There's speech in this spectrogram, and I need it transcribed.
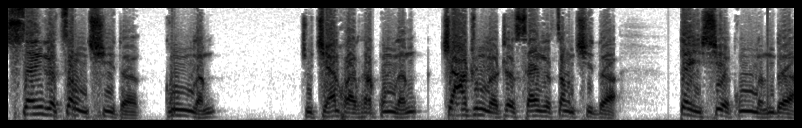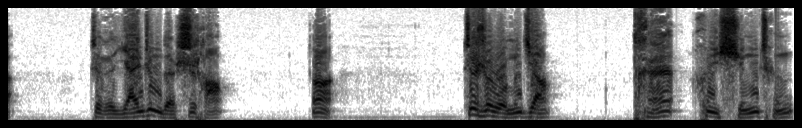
三个脏器的功能，就减缓它功能，加重了这三个脏器的代谢功能的。这个严重的失常，啊，这是我们讲痰会形成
